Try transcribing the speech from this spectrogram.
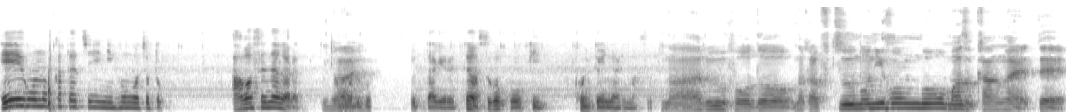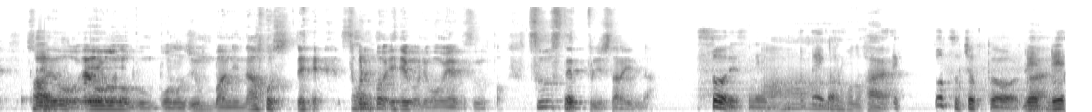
英語の形に日本語をちょっと合わせながら日本語で作ってあげるっていうのはすごく大きいポイントになります。なるほど。だから普通の日本語をまず考えて、それを英語の文法の順番に直して、それを英語に翻訳すると。2ステップにしたらいいんだ。そうですね。例えば。はい。一つちょっと例,、はい例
